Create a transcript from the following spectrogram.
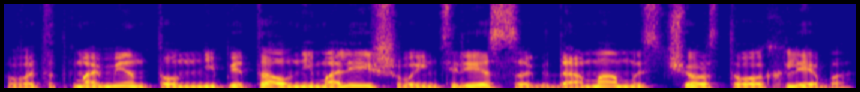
В этот момент он не питал ни малейшего интереса к домам из черствого хлеба.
